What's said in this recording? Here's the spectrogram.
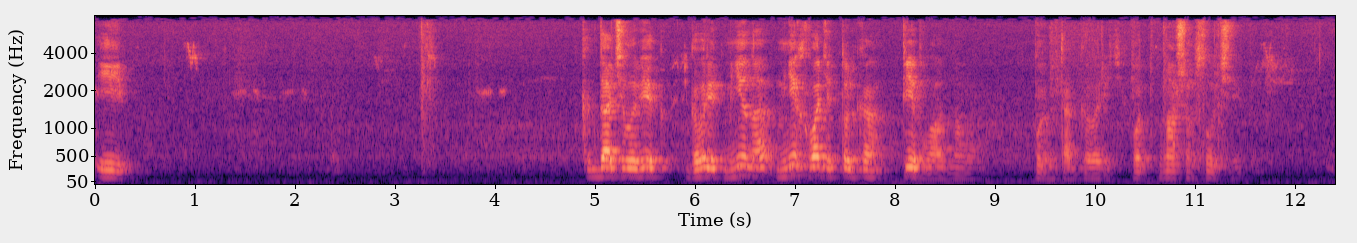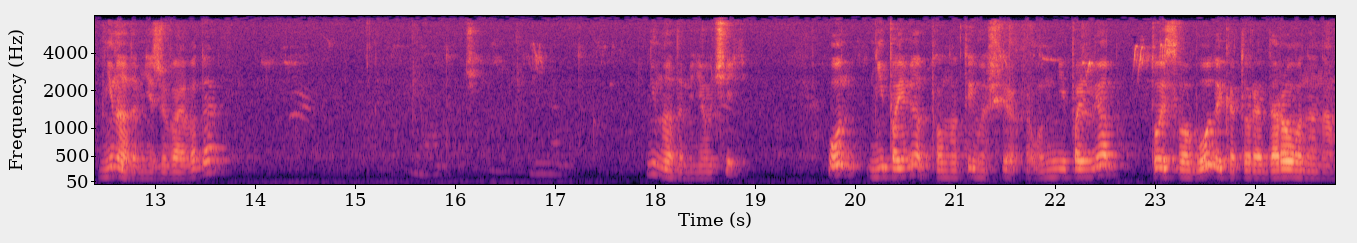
И когда человек говорит, мне, на, мне хватит только пепла одного, будем так говорить, вот в нашем случае. Не надо мне живая вода, Не надо меня учить. Он не поймет полноты Машеха, он не поймет той свободы, которая дарована нам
